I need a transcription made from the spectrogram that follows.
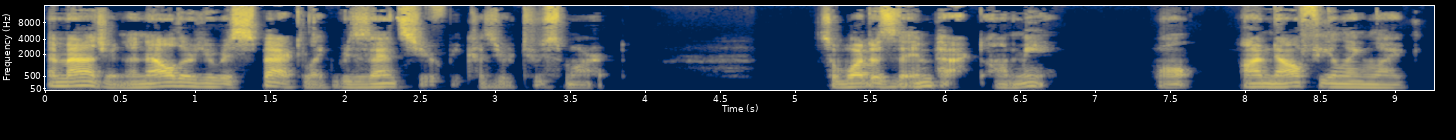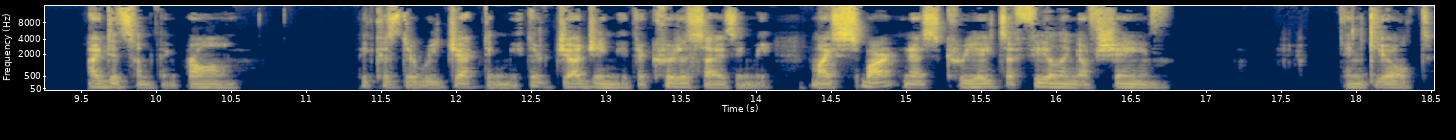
imagine an elder you respect like resents you because you're too smart. So what is the impact on me? Well, I'm now feeling like I did something wrong because they're rejecting me. They're judging me. They're criticizing me. My smartness creates a feeling of shame and guilt.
